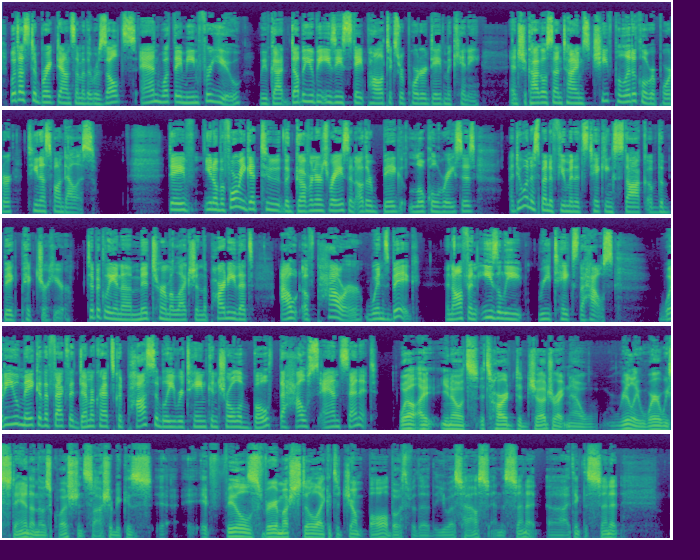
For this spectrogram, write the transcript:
With us to break down some of the results and what they mean for you, we've got WBEZ state politics reporter Dave McKinney and Chicago Sun-Times chief political reporter Tina Sfondeles. Dave, you know, before we get to the governor's race and other big local races, I do want to spend a few minutes taking stock of the big picture here. Typically, in a midterm election, the party that's out of power wins big and often easily retakes the House. What do you make of the fact that Democrats could possibly retain control of both the House and Senate? Well, I you know it's it's hard to judge right now really where we stand on those questions, Sasha, because it feels very much still like it's a jump ball both for the, the U.S. House and the Senate. Uh, I think the Senate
